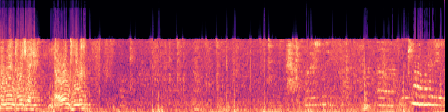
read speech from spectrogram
后面同学有问题吗？我的事情，嗯，我听您的这个，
